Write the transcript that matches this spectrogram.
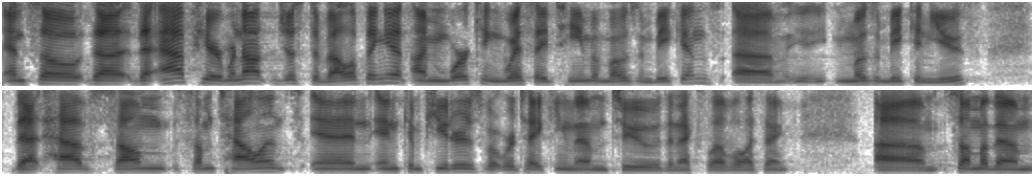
And so, the, the app here, we're not just developing it, I'm working with a team of Mozambicans, uh, Mozambican youth, that have some, some talents in, in computers, but we're taking them to the next level, I think. Um, some of them,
